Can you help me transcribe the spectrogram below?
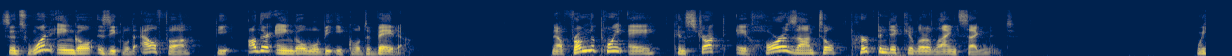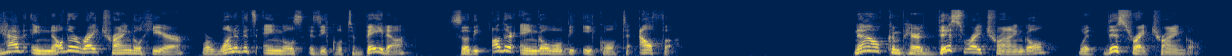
Since one angle is equal to alpha, the other angle will be equal to beta. Now from the point A, construct a horizontal perpendicular line segment. We have another right triangle here where one of its angles is equal to beta, so the other angle will be equal to alpha. Now compare this right triangle with this right triangle.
